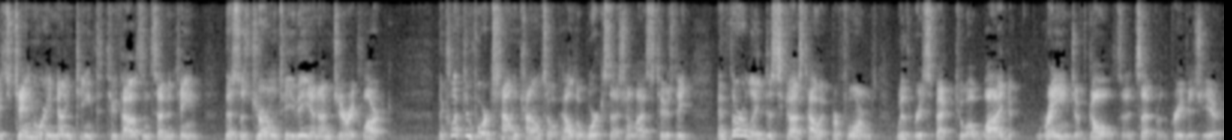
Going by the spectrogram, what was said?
It's January 19th, 2017. This is Journal TV and I'm Jerry Clark. The Clifton Forge Town Council held a work session last Tuesday and thoroughly discussed how it performed with respect to a wide range of goals that it set for the previous year.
